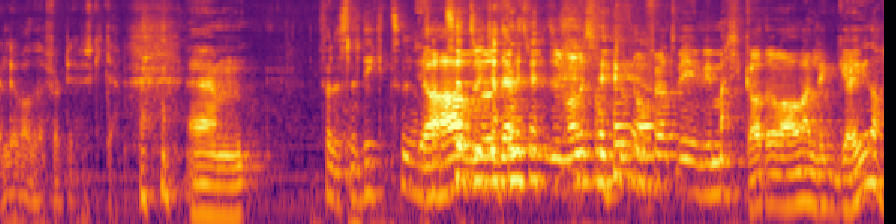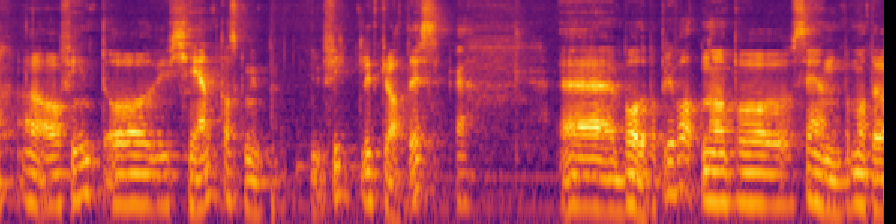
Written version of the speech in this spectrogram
eller var det 40? Jeg husker ikke. Um, Føles litt likt. ja, men det, litt, det var litt sånn kult, da, for vi, vi merka at det var veldig gøy da, og fint. Og vi tjente ganske mye. Vi fikk litt gratis. Ja. Eh, både på privaten og på scenen. på en måte.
